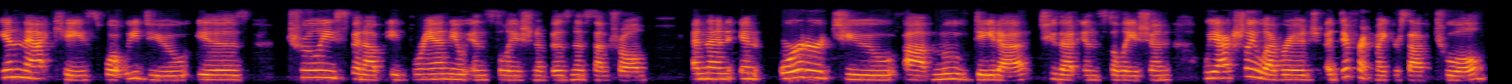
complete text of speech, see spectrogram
in that case, what we do is truly spin up a brand new installation of Business Central and then in order to uh, move data to that installation, we actually leverage a different Microsoft tool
